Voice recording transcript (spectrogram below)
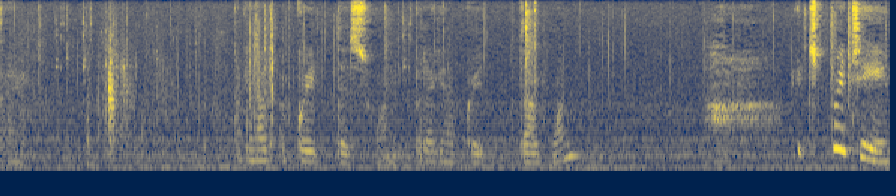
Okay. I cannot upgrade this one, but I can upgrade that one. It's pretty.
